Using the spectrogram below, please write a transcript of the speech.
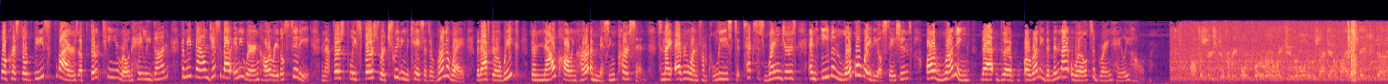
Well, Crystal, these flyers of 13-year-old Hailey Dunn can be found just about anywhere in Colorado City. And at first, police first were treating the case as a runaway, but after a week, they're now calling her a missing person. Tonight, everyone from police to Texas Rangers and even local radio stations are running that the are running the midnight oil to bring Hailey home. Officers took a report for a runaway juvenile who was identified as Hailey Dunn,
